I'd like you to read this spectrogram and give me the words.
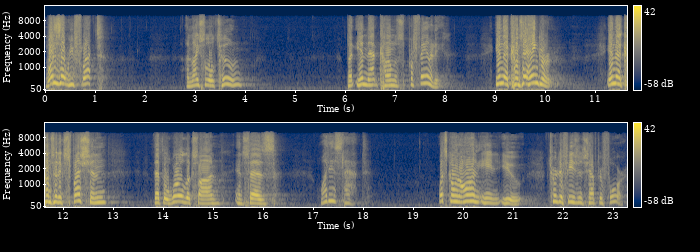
what does that reflect? A nice little tune. But in that comes profanity. In that comes anger. In that comes an expression that the world looks on and says, What is that? What's going on in you? Turn to Ephesians chapter 4.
